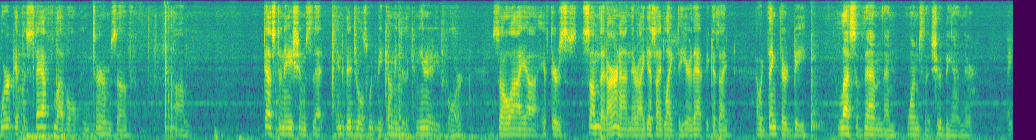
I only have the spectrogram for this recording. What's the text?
work at the staff level in terms of um, destinations that individuals would be coming to the community for? So I, uh, if there's some that aren't on there, I guess I'd like to hear that, because I, I would think there'd be less of them than ones that should be on there. I,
